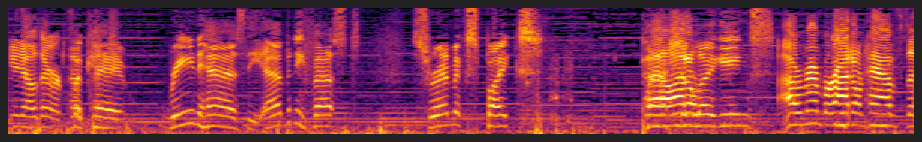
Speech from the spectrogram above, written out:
You know equipment. Okay, Rean has the ebony vest, ceramic spikes, Well, I don't- leggings. I remember I don't have the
